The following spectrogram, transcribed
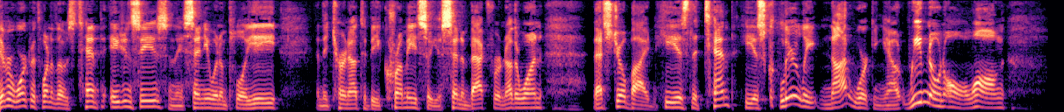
You ever worked with one of those temp agencies and they send you an employee and they turn out to be crummy, so you send them back for another one? That's Joe Biden. He is the temp. He is clearly not working out. We've known all along,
